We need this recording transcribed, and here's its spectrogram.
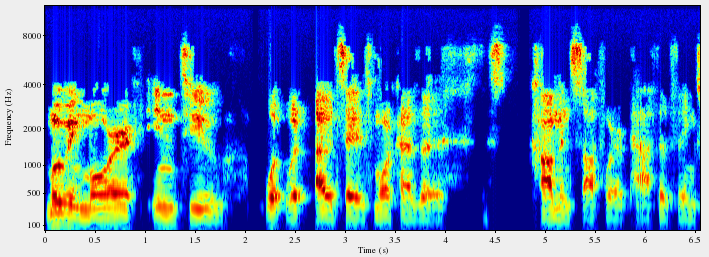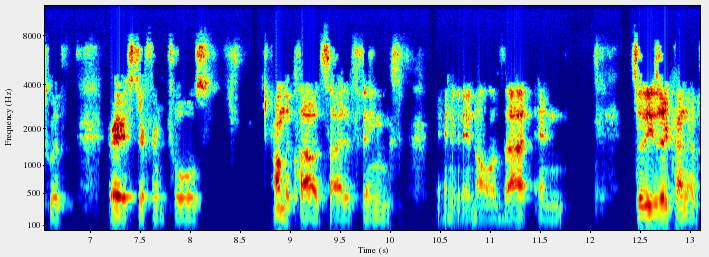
moving more into what, what I would say is more kind of the common software path of things with various different tools on the cloud side of things and, and all of that. And so these are kind of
